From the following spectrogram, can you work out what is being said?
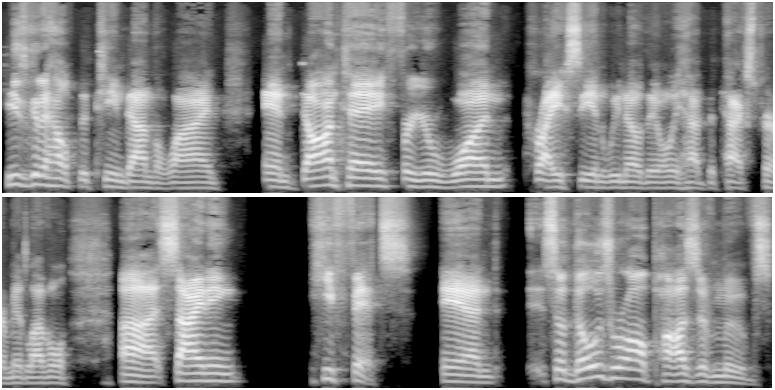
He's going to help the team down the line. And Donte for your one pricey, and we know they only had the taxpayer mid-level uh, signing, he fits. And so those were all positive moves.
